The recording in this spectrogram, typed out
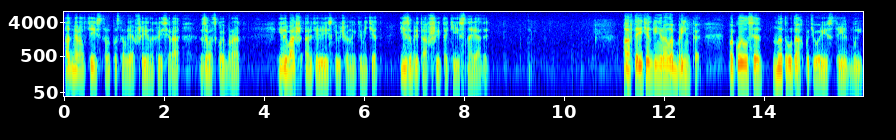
Адмиралтейство, поставлявшее на крейсера заводской брак, или ваш артиллерийский ученый комитет, изобретавший такие снаряды. Авторитет генерала Бринка покоился на трудах по теории стрельбы,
